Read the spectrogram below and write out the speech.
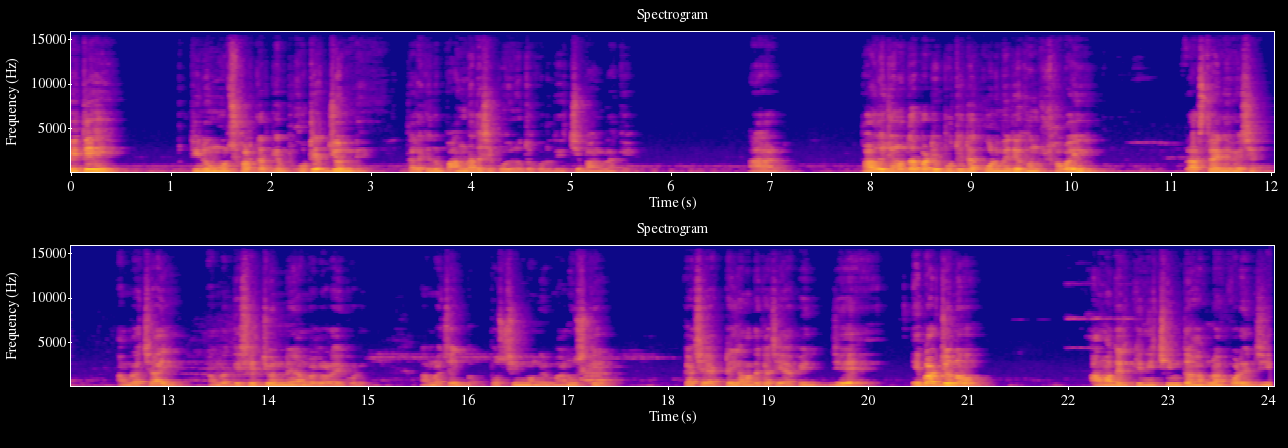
পেতে তৃণমূল সরকারকে ভোটের জন্যে তারা কিন্তু বাংলাদেশে পরিণত করে দিচ্ছে বাংলাকে। আর ভারতীয় জনতা পার্টির প্রতিটা কর্মী দেখুন, সবাই রাস্তায় নেমেছে। আমরা চাই আমরা দেশের জন্যে আমরা লড়াই করি। আমরা চাই পশ্চিমবঙ্গের মানুষকে কাছে একটাই আমাদের কাছে অ্যাপিল যে এবার যেন আমাদেরকে নিয়ে চিন্তাভাবনা করে যে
